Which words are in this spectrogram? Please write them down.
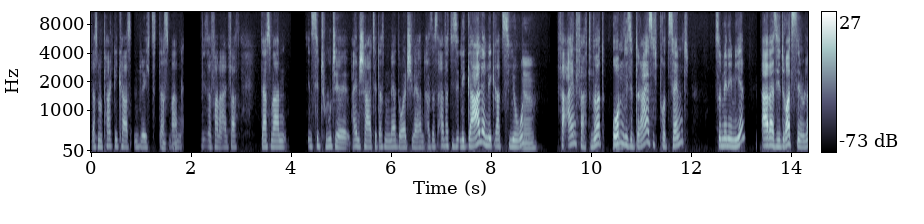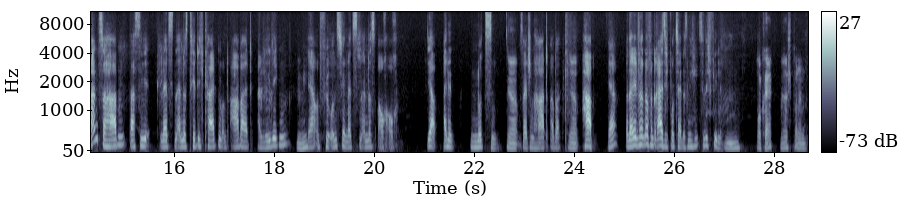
dass man Praktikas anbricht, dass Mhm. man Visa vereinfacht, dass man Institute einschaltet, dass man mehr Deutsch lernt. Also dass einfach diese legale Migration ja. Vereinfacht wird, um Mhm. diese 30 Prozent zu minimieren, aber sie trotzdem im Land zu haben, dass sie letzten Endes Tätigkeiten und Arbeit erledigen, Mhm. ja, und für uns hier letzten Endes auch, auch ja, einen Nutzen Ja. ist halt schon hart, aber Ja. haben. Ja? Und da reden wir nur von 30 Prozent, das sind nicht, sind nicht viele. Mhm. Okay, ja, spannend.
